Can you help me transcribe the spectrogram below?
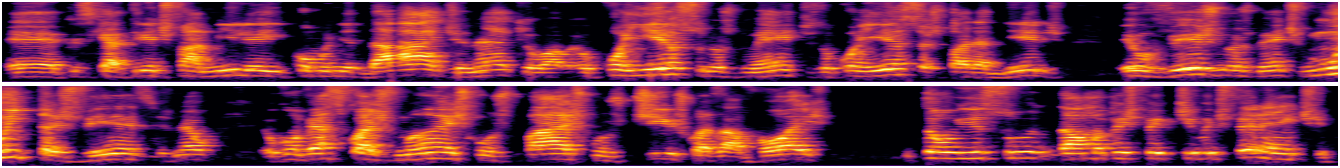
é, psiquiatria de família e comunidade, né? Que eu, eu conheço meus doentes, eu conheço a história deles, eu vejo meus doentes muitas vezes, né? Eu, converso com as mães, com os pais, com os tios, com as avós. Então isso dá uma perspectiva diferente.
